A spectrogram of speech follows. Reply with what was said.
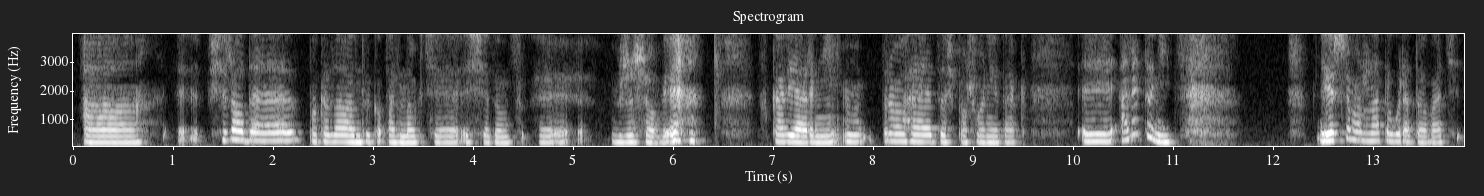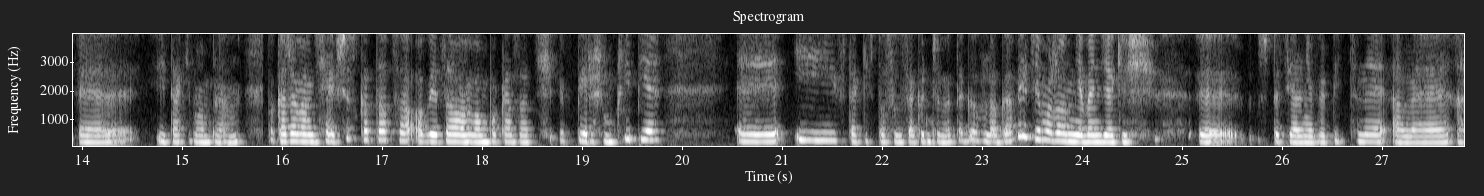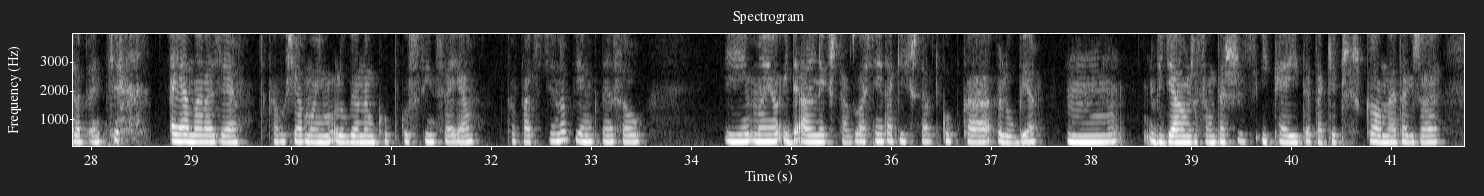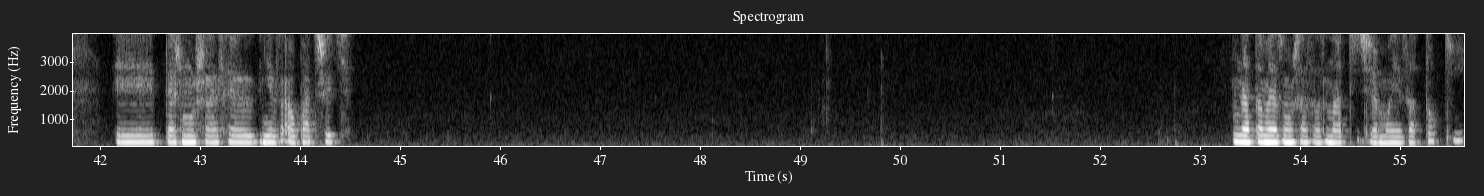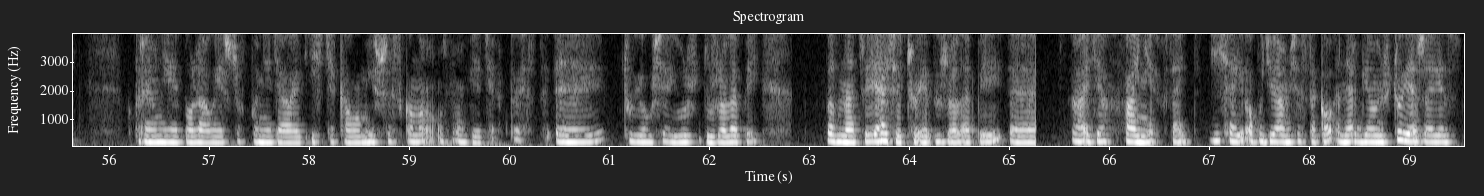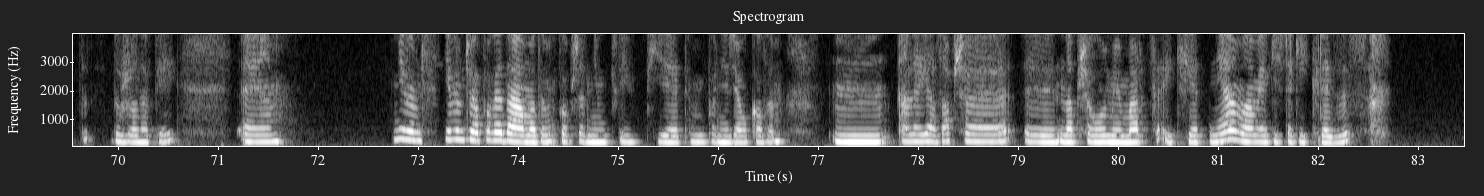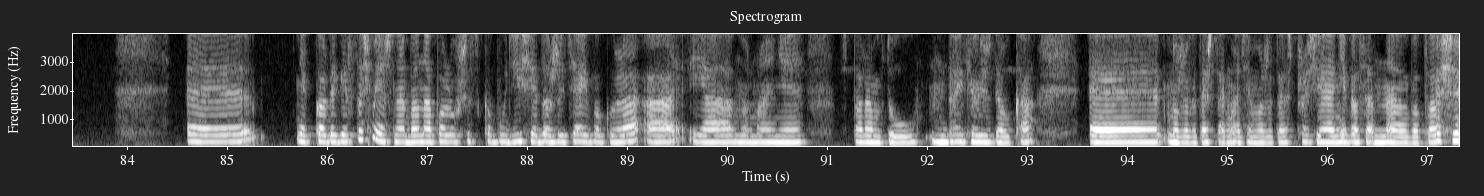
A y, w środę pokazałam tylko paznokcie siedząc y, w Rzeszowie w kawiarni. Mm, Trochę coś poszło nie tak, Y, ale to nic. Jeszcze można to uratować i taki mam plan. Pokażę Wam dzisiaj wszystko to, co obiecałam Wam pokazać w pierwszym klipie i w taki sposób zakończymy tego vloga. Wiecie, może on nie będzie jakiś specjalnie wybitny, ale, ale będzie. A ja na razie kawusia w moim ulubionym kubku z Sinseya. Popatrzcie, no piękne są i mają idealny kształt. Właśnie taki kształt kubka lubię. Mm, widziałam, że są też z Ikei te takie przeszklone, także y, też muszę się w nie zaopatrzyć. Natomiast muszę zaznaczyć, że moje zatoki, które mnie bolały jeszcze w poniedziałek i ściekało mi wszystko, no wiecie jak to jest, yy, czują się już dużo lepiej. To znaczy, ja się czuję dużo lepiej. Yy, słuchajcie, fajnie. Dzisiaj obudziłam się z taką energią, już czuję, że jest dużo lepiej. Yy, nie wiem, nie wiem, czy opowiadałam o tym w poprzednim klipie, tym poniedziałkowym, mm, ale ja zawsze yy, na przełomie marca i kwietnia mam jakiś taki kryzys. Yy, jakkolwiek jest to śmieszne, bo na polu wszystko budzi się do życia i w ogóle, a ja normalnie spadam w dół do jakiegoś dołka. Yy, może wy też tak macie, może to jest przesilenie wiosenne albo coś.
